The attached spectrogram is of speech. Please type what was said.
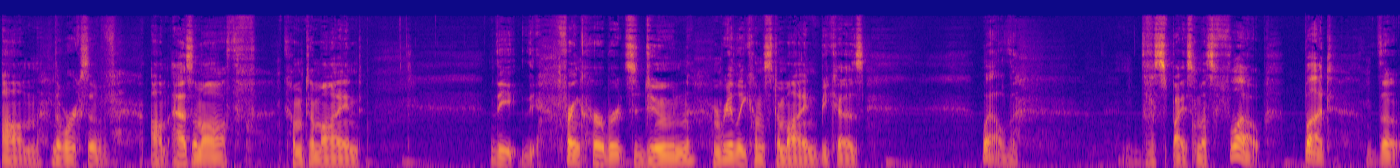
Um, the works of um, Asimov come to mind. The, the, Frank Herbert's Dune really comes to mind because, well, the, the spice must flow, but the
